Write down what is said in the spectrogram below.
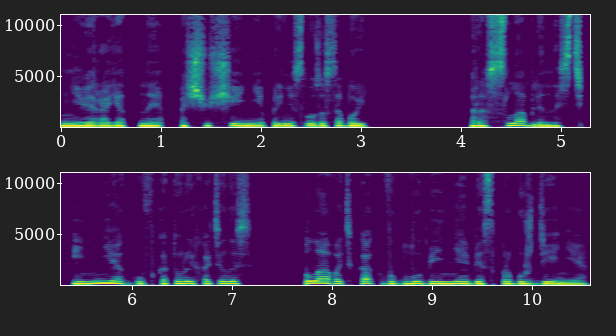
Невероятное ощущение принесло за собой расслабленность и негу, в которой хотелось плавать, как в глубине без пробуждения.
